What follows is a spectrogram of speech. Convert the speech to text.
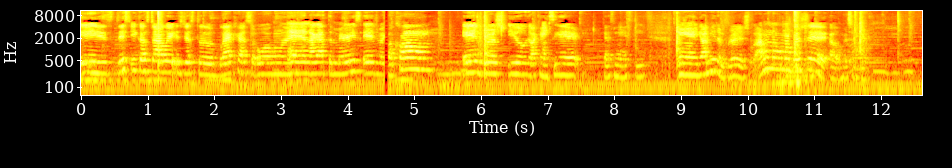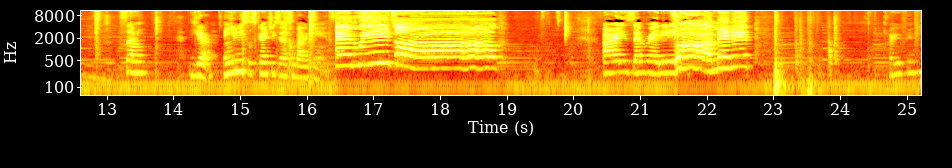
is this Eco Styler is just the black castor oil one. And I got the Murray's Edge a comb, edge brush, ew, y'all can't see it. That's nasty. And y'all need a brush, but I don't know where my brush is. Oh, it's right here. So, yeah. And you need some scrunchies and some bobby pins. And we talk Already separated. for a minute. Are you finished?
